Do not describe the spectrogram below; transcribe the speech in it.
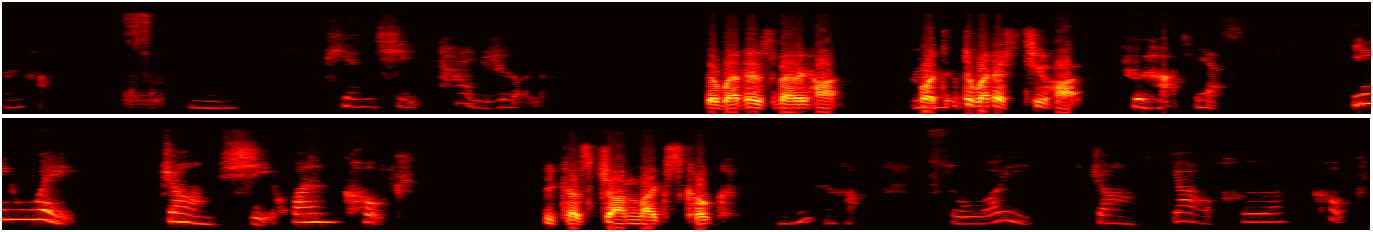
很好。嗯，天气太热了。The weather is very hot. Well, mm-hmm. the weather is too hot. Too hot, yes. 因为 John 喜欢 Coke. Because John likes Coke. 嗯，很好。所以 John 要喝 Coke，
